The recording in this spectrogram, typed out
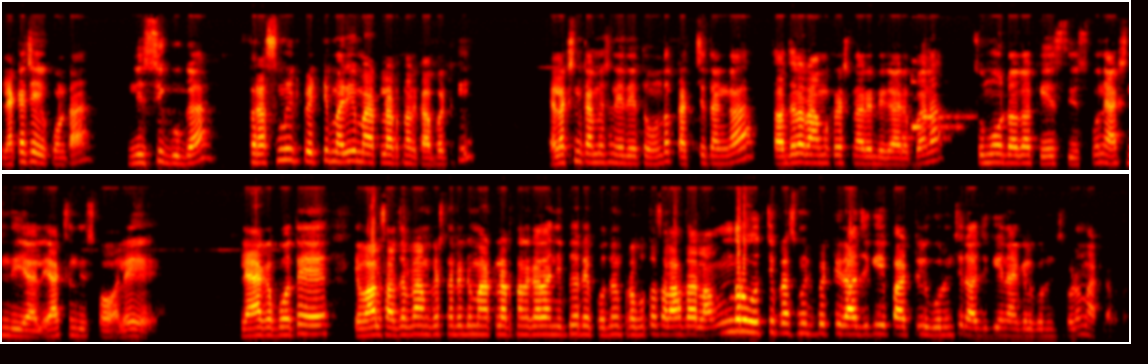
లెక్క చేయకుండా నిస్సిగ్గుగా ప్రెస్ మీట్ పెట్టి మరీ మాట్లాడుతున్నాడు కాబట్టి ఎలక్షన్ కమిషన్ ఏదైతే ఉందో ఖచ్చితంగా సజ్జల రామకృష్ణారెడ్డి గారి పైన సుమోటోగా కేసు తీసుకుని యాక్షన్ తీయాలి యాక్షన్ తీసుకోవాలి. లేకపోతే ఇవాళ సజ్జల రామకృష్ణారెడ్డి మాట్లాడుతున్నారు కదా అని చెప్పి రేపు పొద్దున ప్రభుత్వ సలహాదారులు అందరూ వచ్చి ప్రెస్ మీట్ పెట్టి రాజకీయ పార్టీల గురించి రాజకీయ నాయకుల గురించి కూడా మాట్లాడతారు.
